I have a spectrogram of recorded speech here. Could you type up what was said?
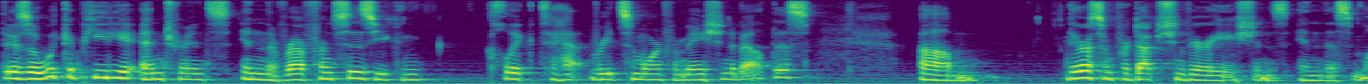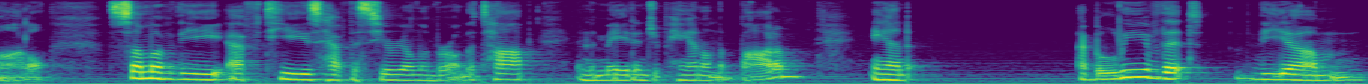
There's a Wikipedia entrance in the references. You can click to read some more information about this. Um, there are some production variations in this model. Some of the FTs have the serial number on the top and the made in Japan on the bottom. And I believe that the um,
